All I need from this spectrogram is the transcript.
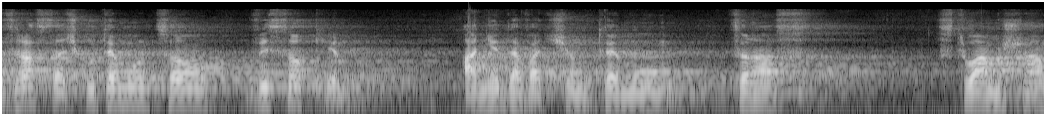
wzrastać ku temu, co wysokie, a nie dawać się temu, co nas stłamsza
